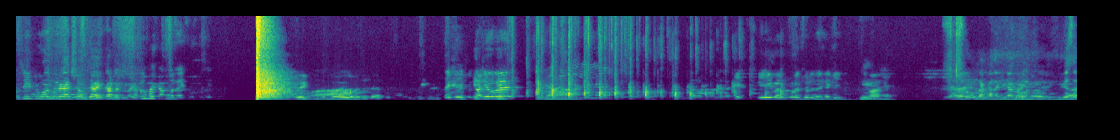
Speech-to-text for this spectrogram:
three two one zero action যাই কাটেন ভাই কামড় তালি হবে। এ- এইবার উপরে চলে যায় নাকি? ধাক্কা ধাক্কি না করি ঠিক আছে।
